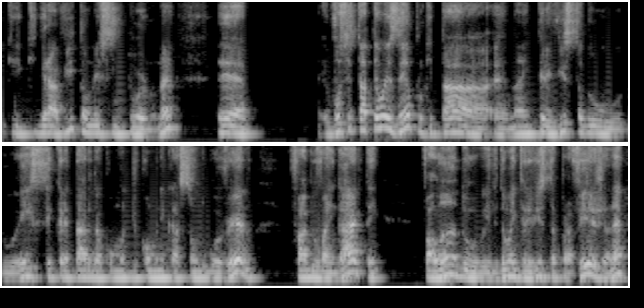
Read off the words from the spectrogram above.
que, que gravitam nesse entorno. Né? É, eu vou citar até um exemplo que está é, na entrevista do, do ex-secretário de comunicação do governo, Fábio Weingarten, falando, ele deu uma entrevista para Veja, né,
